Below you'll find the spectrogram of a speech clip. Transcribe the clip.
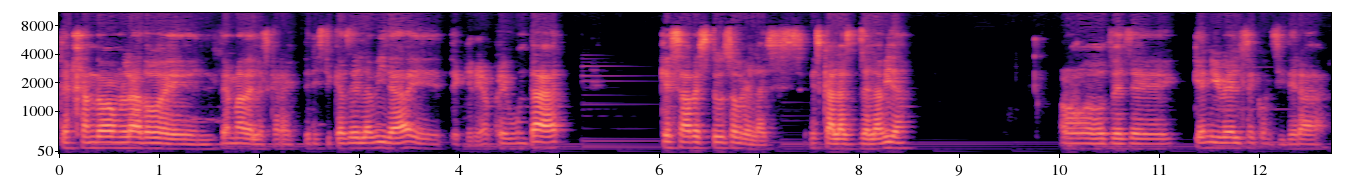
dejando a un lado el tema de las características de la vida, eh, te quería preguntar, ¿qué sabes tú sobre las escalas de la vida? ¿O desde qué nivel se considera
